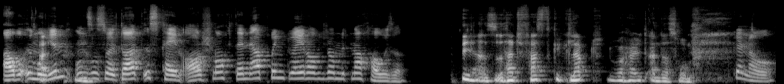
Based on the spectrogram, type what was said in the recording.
Aber immerhin, ah, unser Soldat ist kein Arschloch, denn er bringt Vader wieder mit nach Hause. Ja, es hat fast geklappt, nur halt andersrum. Genau.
